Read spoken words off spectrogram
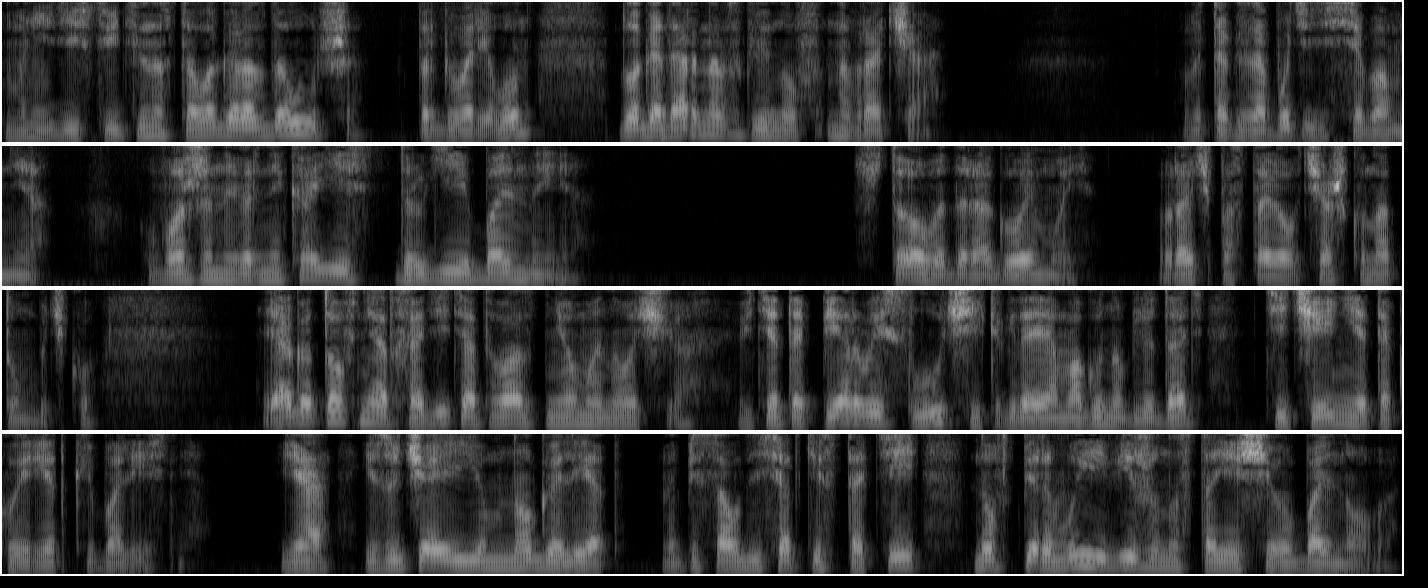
«Мне действительно стало гораздо лучше», — проговорил он, благодарно взглянув на врача. «Вы так заботитесь обо мне. У вас же наверняка есть другие больные». «Что вы, дорогой мой», — врач поставил чашку на тумбочку, — «я готов не отходить от вас днем и ночью, ведь это первый случай, когда я могу наблюдать течение такой редкой болезни. Я изучаю ее много лет, написал десятки статей, но впервые вижу настоящего больного.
